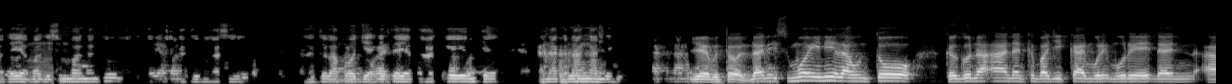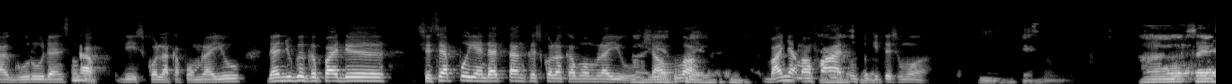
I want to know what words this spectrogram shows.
ada yang bagi hmm. sumbangan tu. Kita terima kasih. Itulah projek kita yang terakhir untuk kenangan-kenangan dia. Ya betul dan semua inilah untuk kegunaan dan kebajikan murid-murid dan uh, guru dan staf hmm. di Sekolah Kampung Melayu dan juga kepada sesiapa yang datang ke Sekolah Kampung Melayu. Ha, InsyaAllah ya, banyak manfaat ya, untuk kita semua. Hmm, okay. uh, saya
